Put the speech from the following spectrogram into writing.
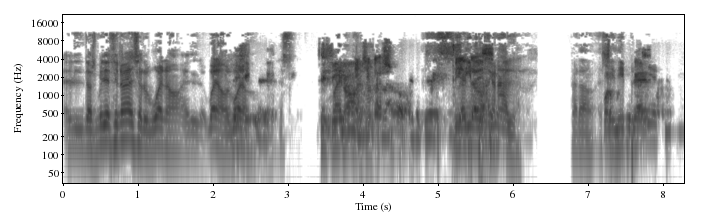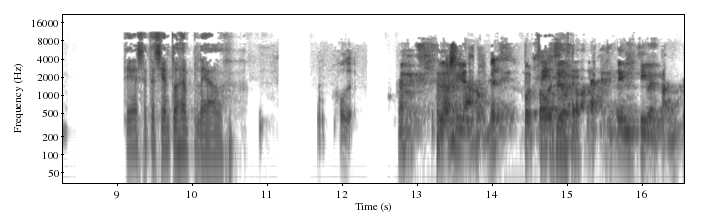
El 2019 es el bueno, el bueno, el bueno, Sí, sí, sí, sí, Bueno, no, eso está claro, el tradicional. Perdón, por CD Projekt tiene 700 empleados. Joder. lo has mirado. Por sí, trabajan en Cyberpunk.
